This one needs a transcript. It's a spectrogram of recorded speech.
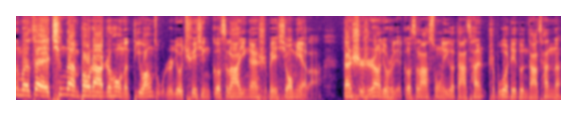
那么，在氢弹爆炸之后呢？帝王组织就确信哥斯拉应该是被消灭了，但事实上就是给哥斯拉送了一个大餐，只不过这顿大餐呢，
